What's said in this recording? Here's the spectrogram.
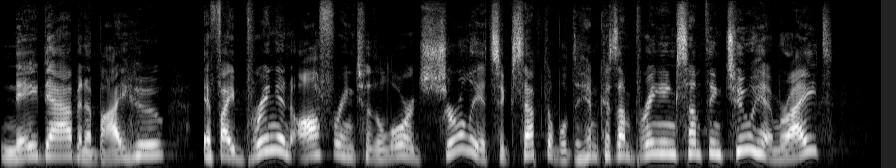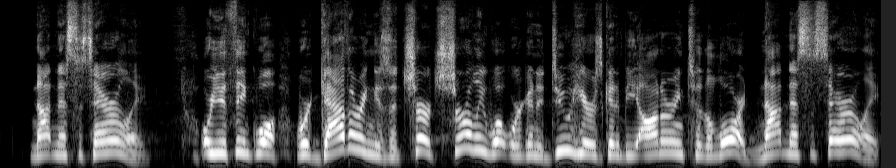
Nadab and Abihu, if I bring an offering to the Lord, surely it's acceptable to him because I'm bringing something to him, right? Not necessarily. Or you think, well, we're gathering as a church, surely what we're going to do here is going to be honoring to the Lord. Not necessarily.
